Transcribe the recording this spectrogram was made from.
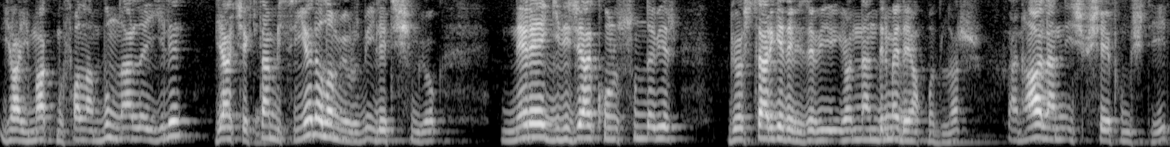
yaymak mı falan bunlarla ilgili gerçekten bir sinyal alamıyoruz. Bir iletişim yok. Nereye gideceği konusunda bir gösterge de bize bir yönlendirme de yapmadılar. Yani halen hiçbir şey yapılmış değil.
